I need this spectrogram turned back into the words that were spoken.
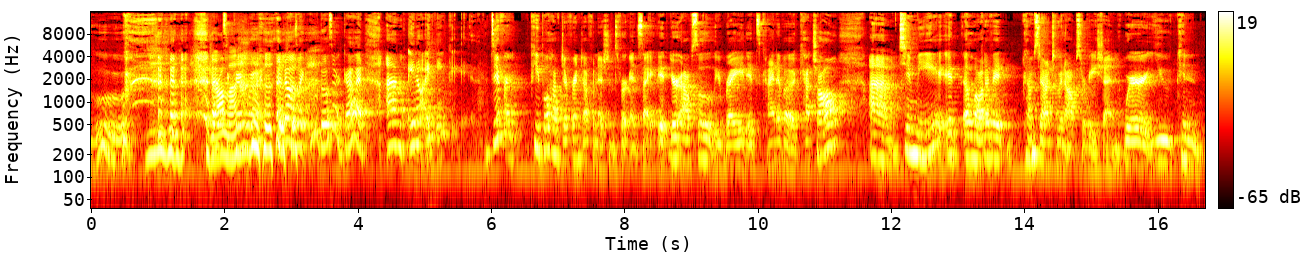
Ooh, drama. no, I was like, Ooh, those are good. Um, you know, I think different people have different definitions for insight. It, you're absolutely right. It's kind of a catch-all. Um, to me, it, a lot of it comes down to an observation where you can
